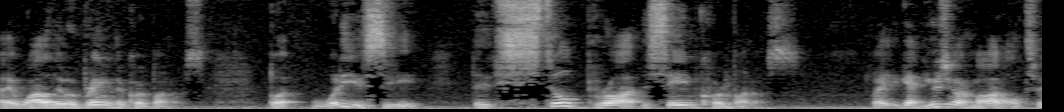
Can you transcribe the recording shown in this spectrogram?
right, while they were bringing the korbanos. But what do you see? they still brought the same korbanos. Right? Again, using our model to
